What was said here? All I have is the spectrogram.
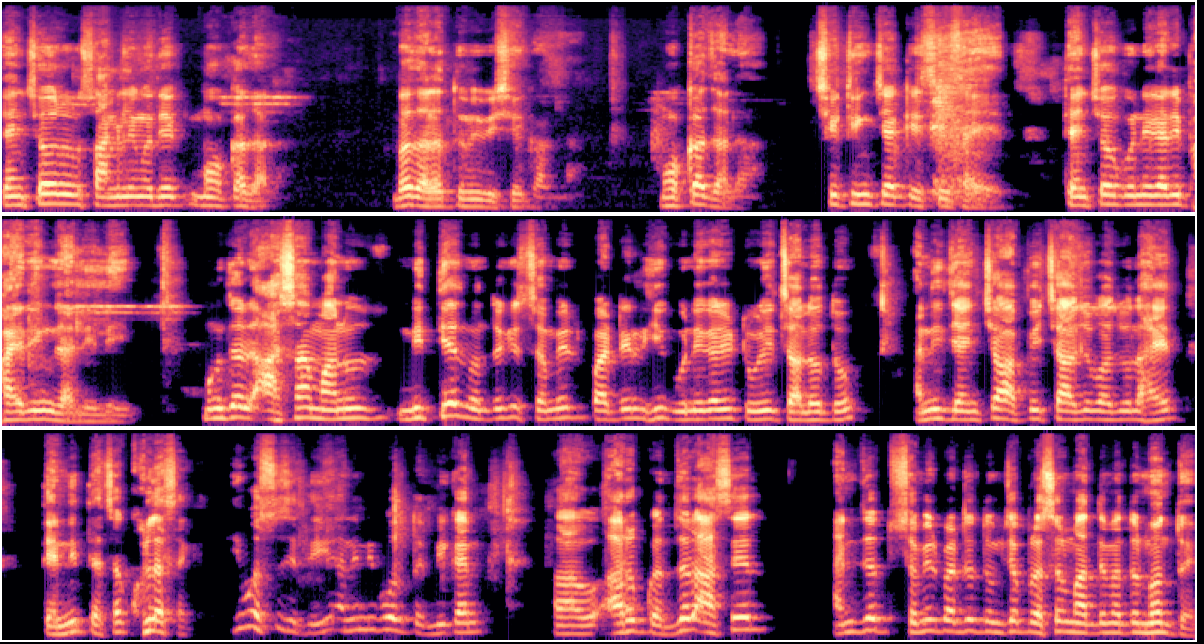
त्यांच्यावर सांगलीमध्ये एक मोका झाला. बरं झाला तुम्ही विषय काढला. मोका झाला. चिटिंगच्या केसेस आहेत. त्यांच्यावर गुन्हेगारी फायरिंग झालेली. मग जर असा माणूस मी तेच म्हणतो की समीर पाटील ही गुन्हेगारी टोळी चालवतो आणि ज्यांच्या ऑफिसच्या आजूबाजूला आहेत त्यांनी त्याचा खुलासा केला. ही वस्तुस्थिती आणि मी बोलतोय मी काय आरोप कर जर असेल आणि जर समीर पाटील तुमच्या प्रसार माध्यमातून म्हणतोय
